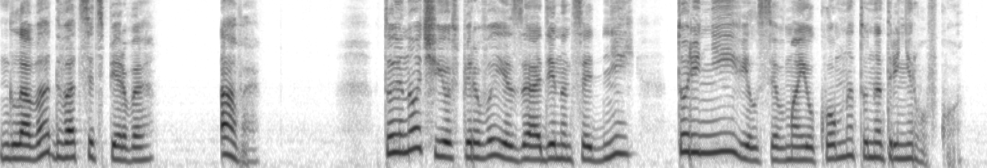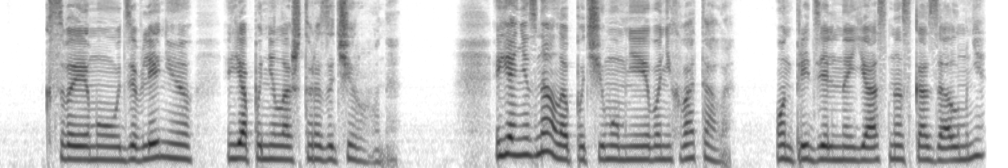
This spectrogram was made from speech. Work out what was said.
Глава 21. Ава. Той ночью впервые за 11 дней Торин не явился в мою комнату на тренировку. К своему удивлению, я поняла, что разочарована. Я не знала, почему мне его не хватало. Он предельно ясно сказал мне,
